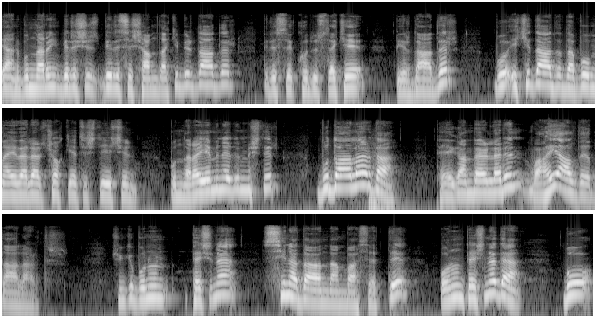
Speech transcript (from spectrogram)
Yani bunların birisi, birisi Şam'daki bir dağdır. Birisi Kudüs'teki bir dağdır. Bu iki dağda da bu meyveler çok yetiştiği için bunlara yemin edilmiştir. Bu dağlar da peygamberlerin vahiy aldığı dağlardır. Çünkü bunun peşine Sina Dağı'ndan bahsetti. Onun peşine de bu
